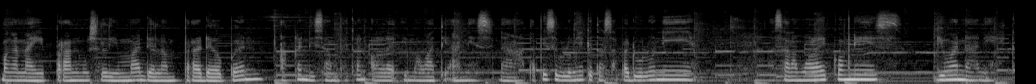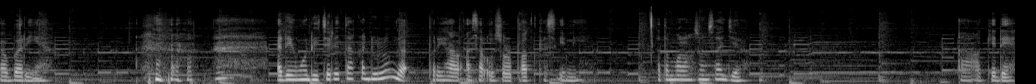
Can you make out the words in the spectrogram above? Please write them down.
mengenai peran muslimah dalam peradaban akan disampaikan oleh Imawati Anis. Nah tapi sebelumnya kita sapa dulu nih. Assalamualaikum Nis. Gimana nih kabarnya? Ada yang mau diceritakan dulu nggak perihal asal usul podcast ini? Atau mau langsung saja? Uh, oke okay deh.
